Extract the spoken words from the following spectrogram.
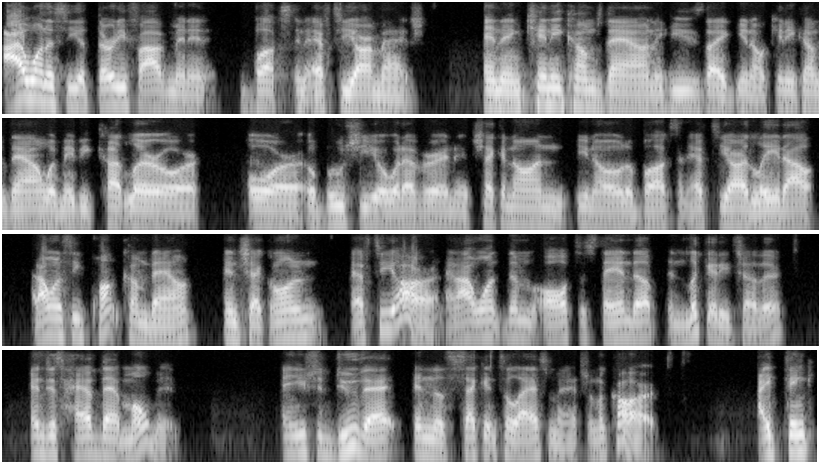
I want to see a 35 minute Bucks and FTR match. And then Kenny comes down and he's like, you know, Kenny comes down with maybe Cutler or or Ibushi or whatever, and they're checking on, you know, the Bucks and FTR laid out. And I want to see Punk come down and check on FTR. And I want them all to stand up and look at each other and just have that moment. And you should do that in the second to last match on the card. I think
